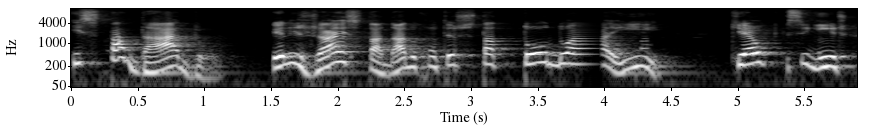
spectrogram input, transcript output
está dado. Ele já está dado, o contexto está todo aí. que é o seguinte:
